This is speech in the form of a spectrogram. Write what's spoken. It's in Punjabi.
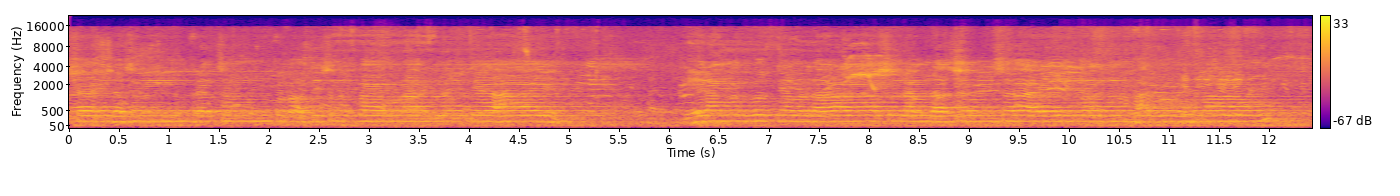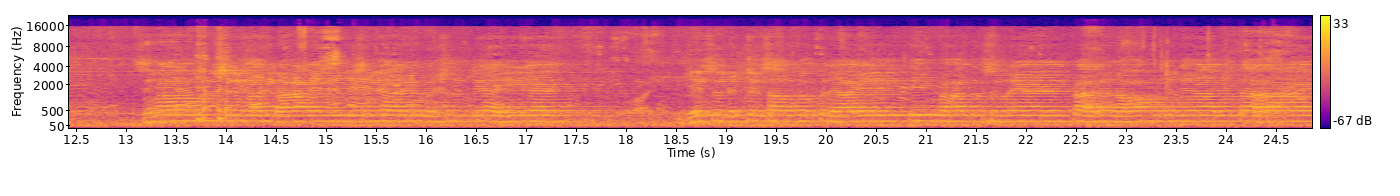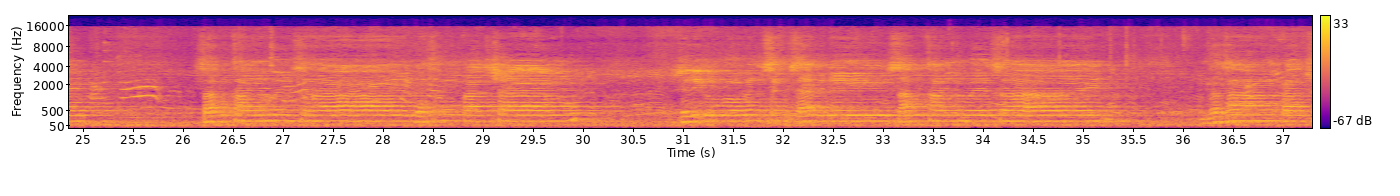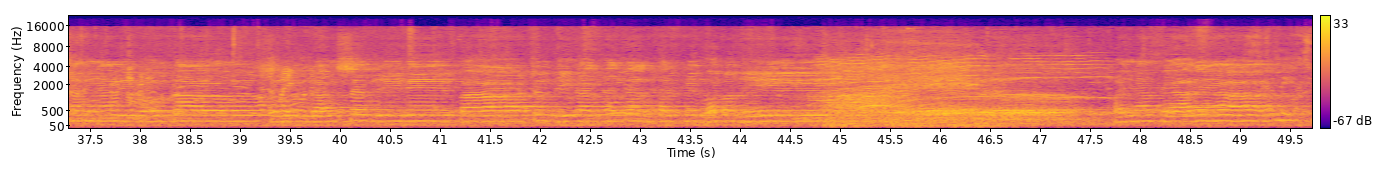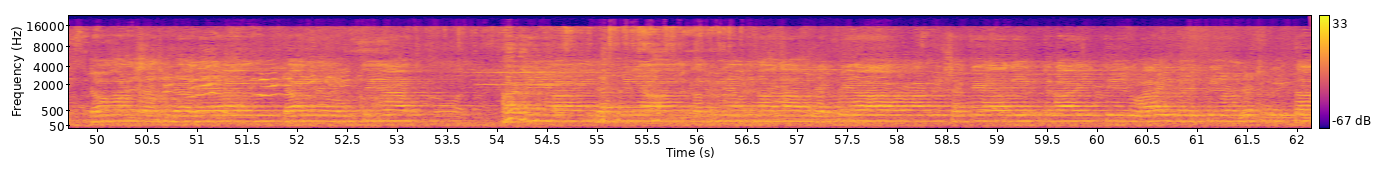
ਭਗਵਤੀ ਜੀ ਕੀ ਪਾਤਸ਼ਾਹੀ ਦਸਵੀਂ ਪ੍ਰਥਮ ਭਗਵਤੀ ਸਮਰਪਾ ਗੁਨਾਨਕ ਲਈ ਧਿਆਈ ਇਹ ਗੁਰ ਤੇ ਅਮਰਦਾਸ ਰਾਮਦਾਸ ਸਹਾਈ ਅਰਜਨ ਹਰ ਗੋਬਿੰਦ ਨਾਮ ਸਿਮਰਨ ਸ੍ਰੀ ਹਰਿ ਰਾਏ ਸ੍ਰੀ ਹਰਿ ਕ੍ਰਿਸ਼ਨ ਧਿਆਈ ਹੈ ਜਿਸ ਦਿੱਤੇ ਸਭ ਦੁੱਖ ਜਾਏ ਤੇ ਬਹਾਦਰ ਸਿਮਰਿਆ ਘਰ ਨਾਮ ਵਿਦਿਆ ਵਿਤਾਏ ਸਭ ਥਾਈ ਹੋਏ ਸਹਾਈ ਦਸਵੇਂ ਪਾਤਸ਼ਾਹ ਸ੍ਰੀ ਗੁਰੂ ਗੋਬਿੰਦ ਸਿੰਘ ਸਾਹਿਬ ਜੀ, ਸਭ ਥਾਈ ਹੋਏ ਸਹਾਈ ਦਸਾਂ ਪਾਤਸ਼ਾਹੀਆਂ ਦੀ ਬੋਤਾ ਸ੍ਰੀ ਗੁਰੂ ਗ੍ਰੰਥ ਸਾਹਿਬ ਜੀ ਦੇ ਪਾਠ ਦੀ ਦਾ ਧਿਆਨ ਕਰਕੇ ਬੋਲੋ ਜੀ। ਪੰਜਾਂ ਪਿਆਰਿਆਂ, ਚੌਹਾਂ ਸਾਹਿਬਾਦਿਆਂ ਚਾਲੀਆਂ ਮੁਕਤਿਆਂ ਹਾਜੀਆਂ ਜਪੀਆਂ ਤਪੀਆਂ ਜਿਨ੍ਹਾਂ ਜਪਿਆ। ਛਕਿਆ ਦੀ ਤਰਾਈ ਤੇ ਗਵਾਈ ਦੇ ਕੇ ਅਨੁਰਤ ਕੀਤਾ।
